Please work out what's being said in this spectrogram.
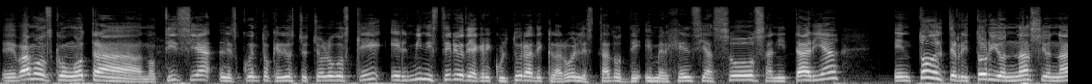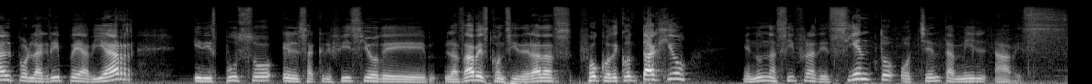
eh, vamos con otra noticia. Les cuento, queridos chochólogos, que el Ministerio de Agricultura declaró el estado de emergencia zoosanitaria en todo el territorio nacional por la gripe aviar y dispuso el sacrificio de las aves consideradas foco de contagio en una cifra de 180 mil aves.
